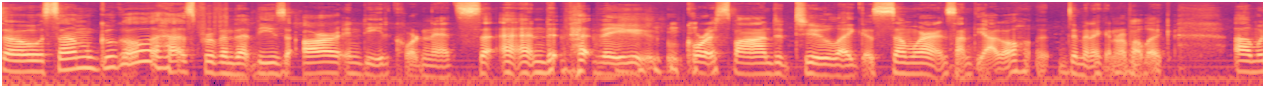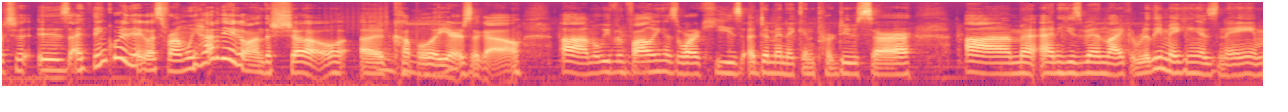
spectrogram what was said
So, some Google has proven that these are indeed coordinates and that they correspond to like somewhere in Santiago, Dominican Republic, um, which is, I think, where Diego is from. We had Diego on the show a couple of years ago. Um, we've been following his work. He's a Dominican producer um, and he's been like really making his name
